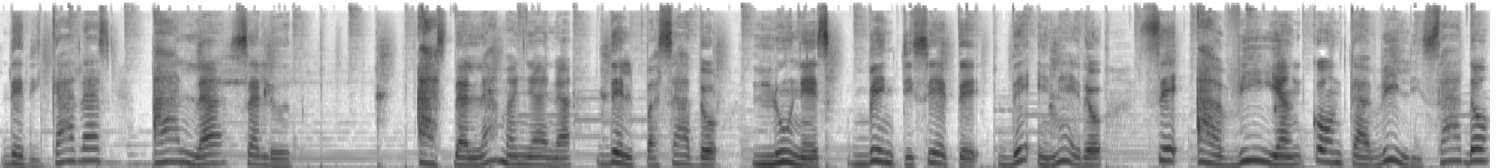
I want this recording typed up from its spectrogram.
dedicadas a la salud. Hasta la mañana del pasado lunes 27 de enero se habían contabilizado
